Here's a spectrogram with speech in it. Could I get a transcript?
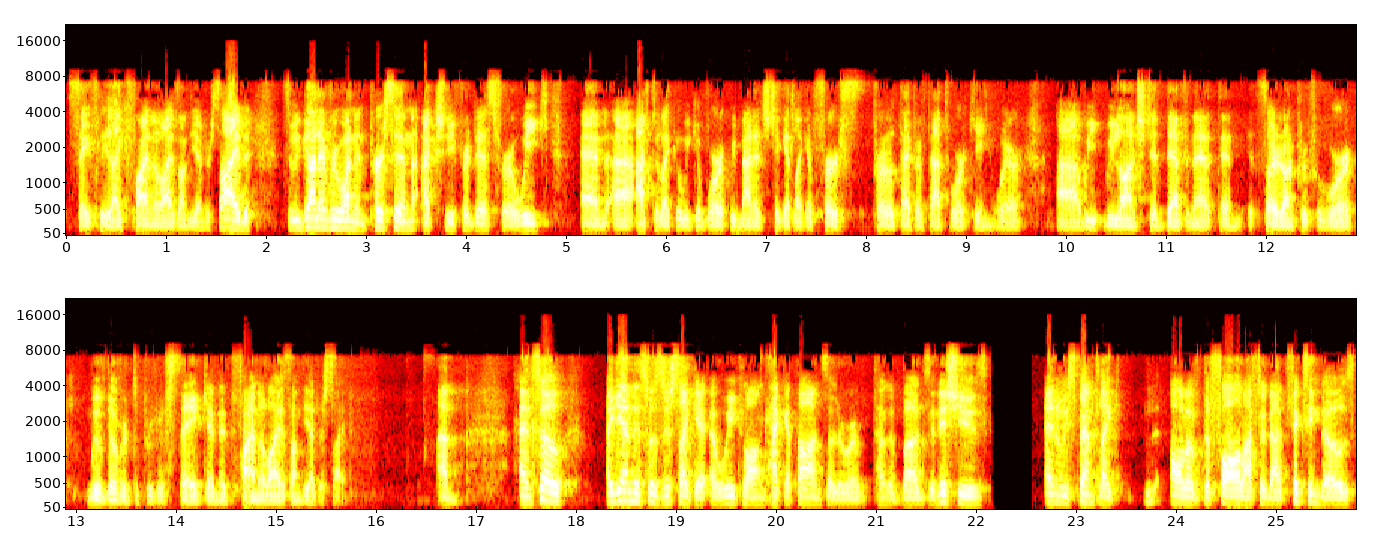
safely like finalize on the other side. So we got everyone in person actually for this for a week. And uh, after like a week of work, we managed to get like a first prototype of that working where uh, we, we launched it DevNet and it started on proof of work, moved over to proof of stake, and it finalized on the other side. Um, and so again, this was just like a, a week long hackathon. So there were tons of bugs and issues. And we spent like all of the fall after that fixing those.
